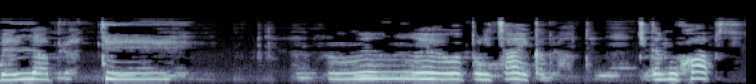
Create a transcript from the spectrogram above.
Bella je policajka, brate. Će da mu hapsi.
